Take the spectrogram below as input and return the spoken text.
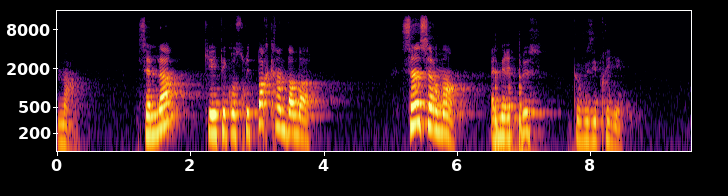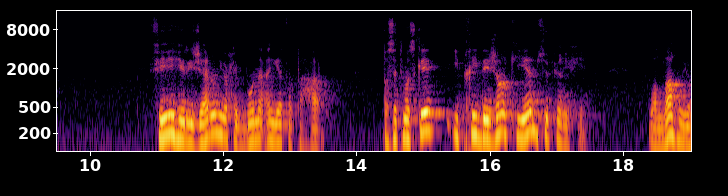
Non. Celle-là, qui a été construite par crainte d'Allah, sincèrement, elle mérite plus que vous y priez. Dans cette mosquée, il prie des gens qui aiment se purifier. Wallahu.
